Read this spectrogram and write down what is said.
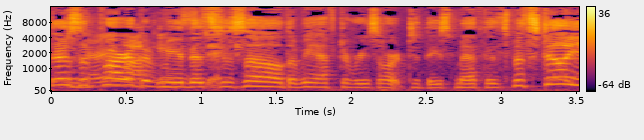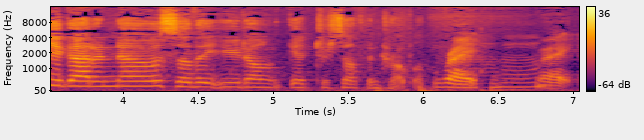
There's a part of me that stick. says, "Oh, that we have to resort to these methods," but still, you got to know so that you don't get yourself in trouble. Right, right.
